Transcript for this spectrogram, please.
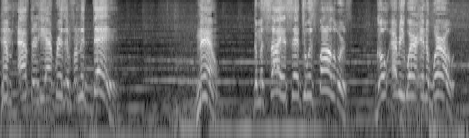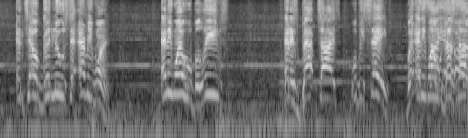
him after he had risen from the dead. Now, the Messiah said to his followers, Go everywhere in the world and tell good news to everyone. Anyone who believes and is baptized will be saved, but anyone who does not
